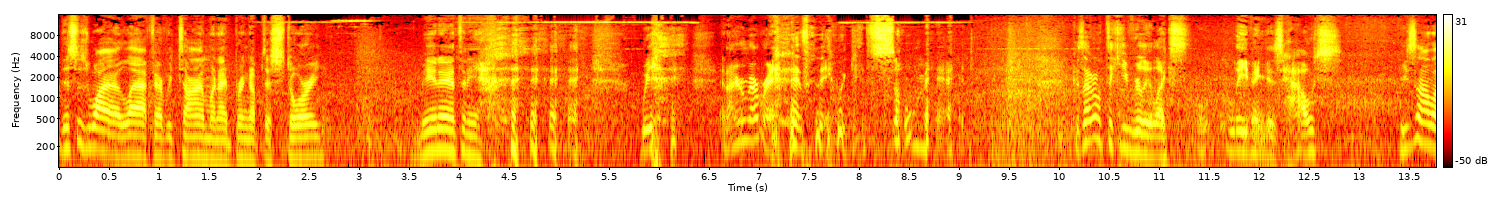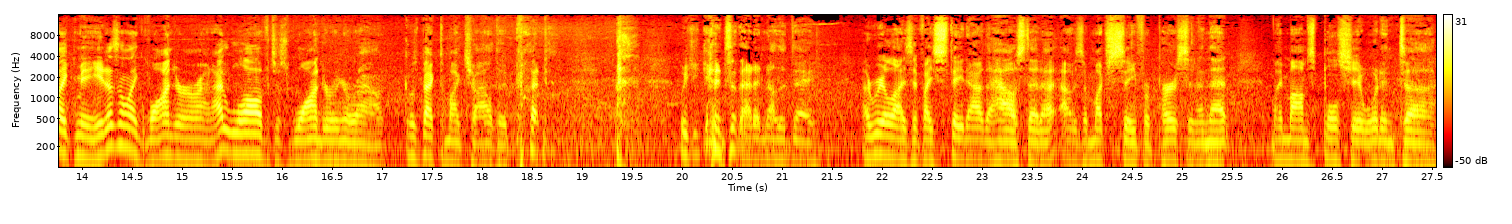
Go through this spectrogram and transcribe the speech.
this is why I laugh every time when I bring up this story. Me and Anthony, we, and I remember Anthony would get so mad because I don't think he really likes leaving his house. He's not like me. He doesn't like wandering around. I love just wandering around. Goes back to my childhood, but we could get into that another day. I realized if I stayed out of the house that I, I was a much safer person and that my mom's bullshit wouldn't uh,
